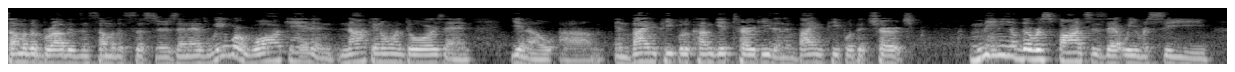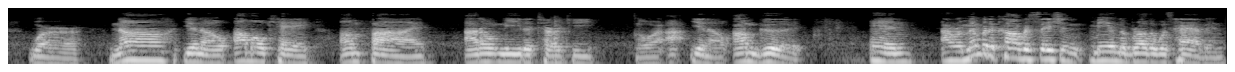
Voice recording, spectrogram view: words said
some of the brothers and some of the sisters, and as we were walking and knocking on doors and, you know, um, inviting people to come get turkeys and inviting people to church, many of the responses that we received were, nah, you know, I'm okay. I'm fine. I don't need a turkey or, I, you know, I'm good. And I remember the conversation me and the brother was having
